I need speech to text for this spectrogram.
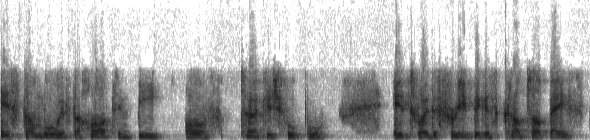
Istanbul is the heart and beat of Turkish football. It's where the three biggest clubs are based.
